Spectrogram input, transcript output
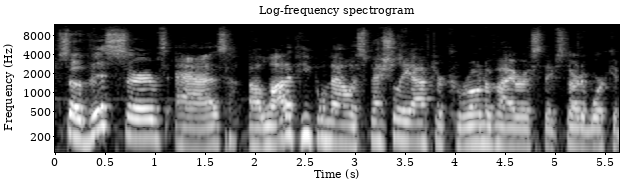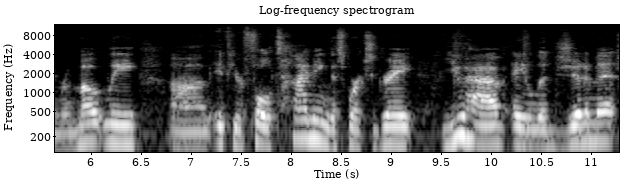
So this serves as a lot of people now, especially after coronavirus, they've started working remotely. Um, if you're full timing, this works great. You have a legitimate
